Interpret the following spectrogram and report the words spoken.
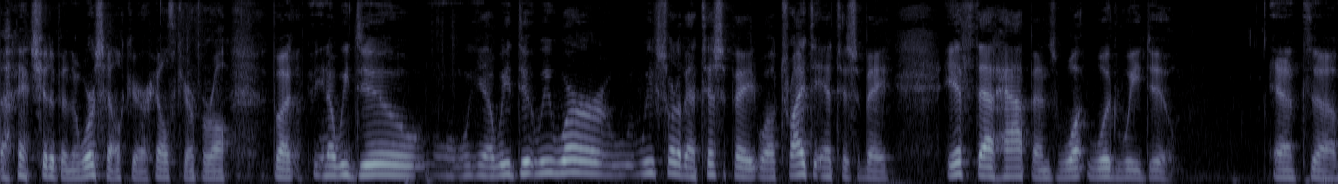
uh, it should have been the worst healthcare, healthcare for all. But you know, we do, you know, we do, we were, we've sort of anticipate, well, tried to anticipate, if that happens, what would we do? And um,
